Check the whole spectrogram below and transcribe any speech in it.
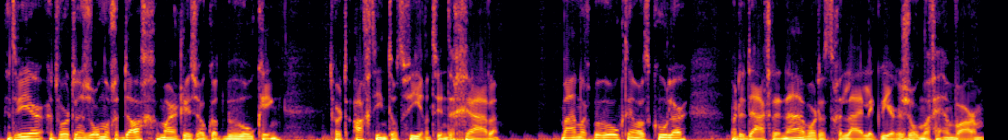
Het weer, het wordt een zonnige dag, maar er is ook wat bewolking. Het wordt 18 tot 24 graden. Maandag bewolkt en wat koeler, maar de dagen daarna wordt het geleidelijk weer zonnig en warm.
